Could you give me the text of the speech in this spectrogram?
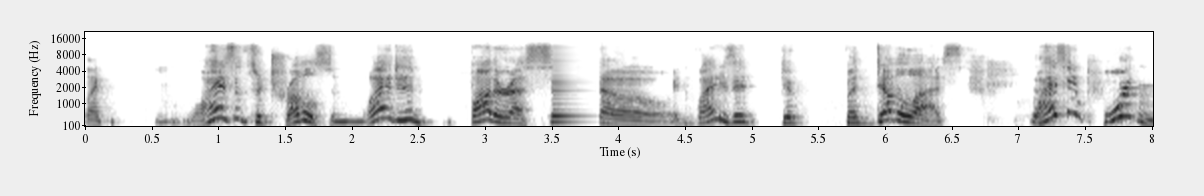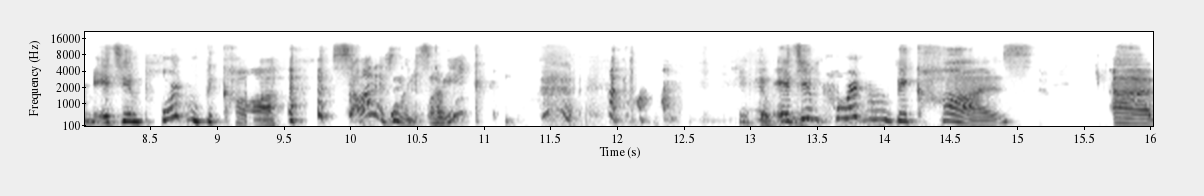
like, why is it so troublesome? Why does it bother us so? And Why does it de- bedevil us? Why is it important? It's important because, honestly, speak. it's important because, uh,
